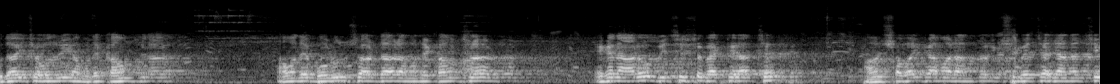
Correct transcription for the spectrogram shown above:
উদয় চৌধুরী, আমাদের কাউন্সিলর, আমাদের বরুণ সর্দার, আমাদের কাউন্সিলর। এখানে আরও বিশিষ্ট ব্যক্তিরা আছেন। আমার সবাইকে আমার আন্তরিক শুভেচ্ছা জানাচ্ছি।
